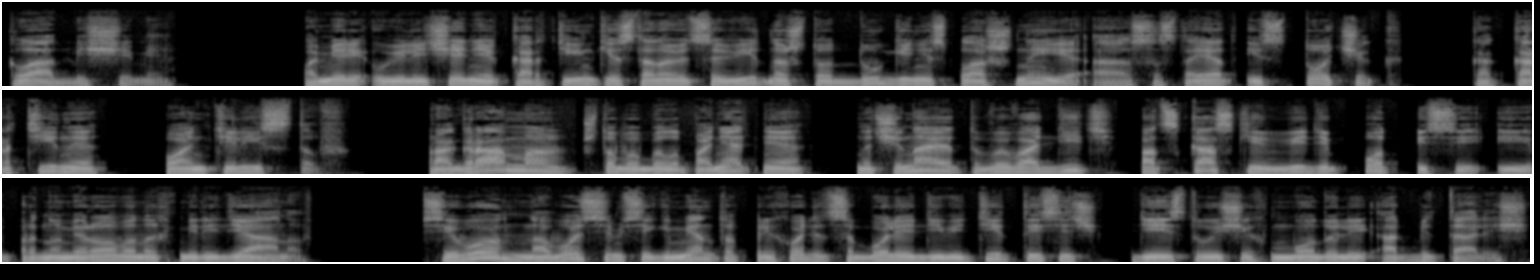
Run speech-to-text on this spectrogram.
кладбищами. По мере увеличения картинки становится видно, что дуги не сплошные, а состоят из точек, как картины пуантилистов. Программа, чтобы было понятнее, начинает выводить подсказки в виде подписей и пронумерованных меридианов. Всего на 8 сегментов приходится более 9 тысяч действующих модулей орбиталищ.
